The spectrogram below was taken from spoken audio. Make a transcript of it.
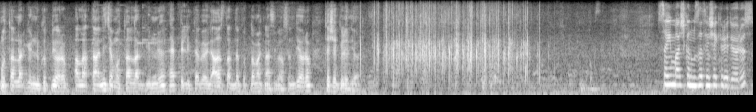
Muhtarlar Günü'nü kutluyorum. Allah daha nice Muhtarlar Günü'nü hep birlikte böyle ağız tadında kutlamak nasip olsun diyorum. Teşekkür ediyorum. Sayın Başkanımıza teşekkür ediyoruz.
